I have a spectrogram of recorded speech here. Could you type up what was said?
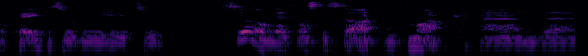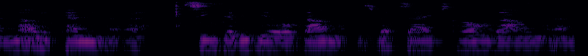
okay, versuchen wir hier zu. So, that was the start with Mark, and uh, now you can uh, see the video down at this website, scroll down and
